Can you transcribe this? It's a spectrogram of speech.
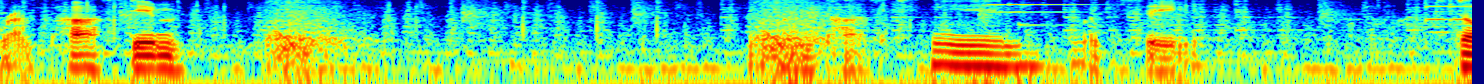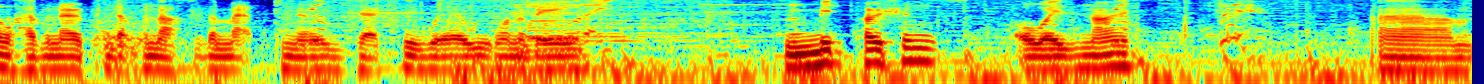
run past him. Let's see. Still haven't opened up enough of the map to know exactly where we want to be. Mid potions, always nice. Um,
